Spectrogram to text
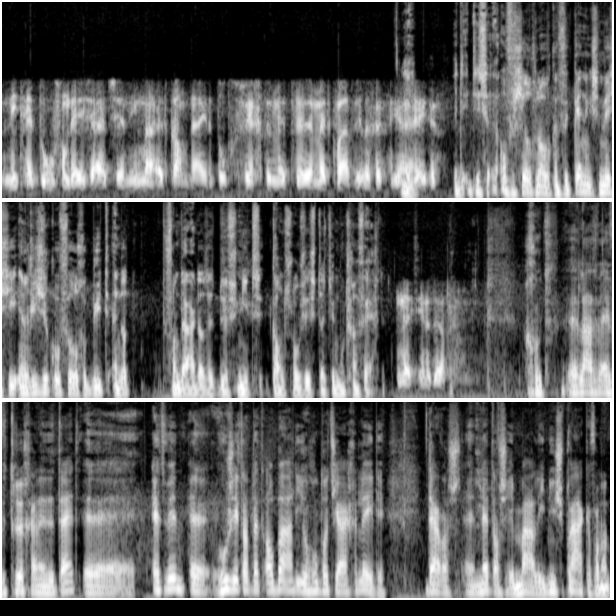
niet het doel van deze uitzending. Maar het kan leiden tot gevechten met, uh, met kwaadwilligen. Ja, ja, zeker. Het is officieel geloof ik een verkenningsmissie in risicovol gebied. En dat, vandaar dat het dus niet kansloos is dat je moet gaan vechten. Nee, inderdaad. Goed, uh, laten we even teruggaan in de tijd. Uh, Edwin, uh, hoe zit dat met Albanië 100 jaar geleden? Daar was, net als in Mali, nu sprake van een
